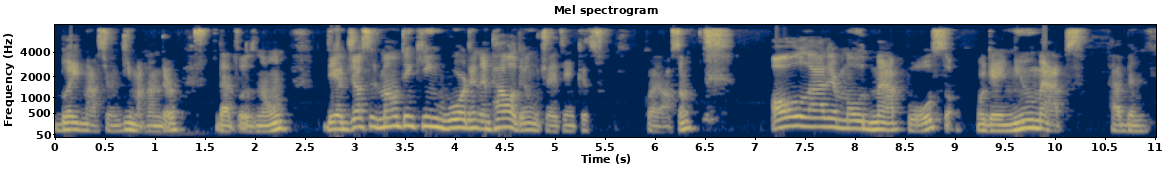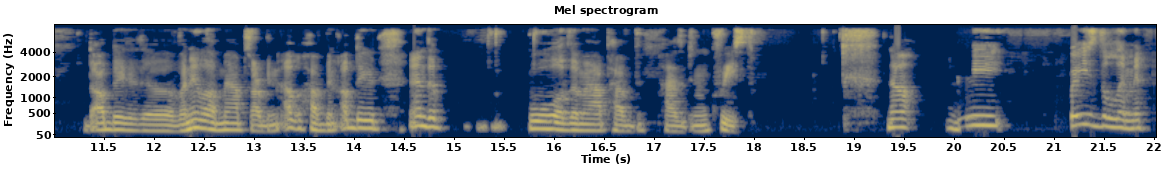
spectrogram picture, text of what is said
Blade Master and Demon Hunter, that was known. They adjusted Mountain King, Warden, and Paladin, which I think is quite awesome. All ladder mode map pools, so we're getting new maps, have been the updated uh, vanilla maps are been have been updated, and the pool of the map have has been increased. Now they raised the limit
